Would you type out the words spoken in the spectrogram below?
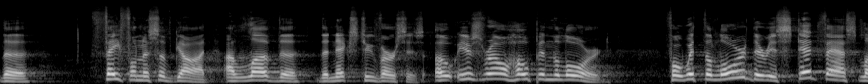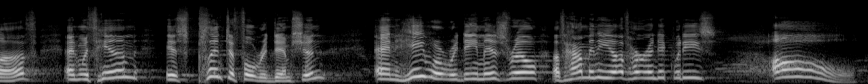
the faithfulness of God. I love the, the next two verses. O Israel, hope in the Lord. For with the Lord there is steadfast love, and with him is plentiful redemption, and he will redeem Israel of how many of her iniquities? All.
